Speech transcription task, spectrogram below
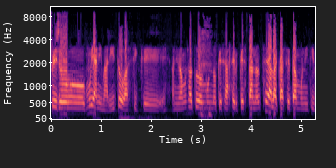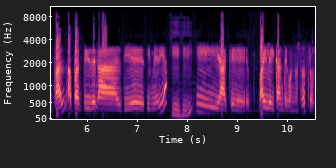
Pero muy animadito, así que animamos a todo el mundo que se acerque esta noche a la caseta municipal a partir de las diez y media y a que baile y cante con nosotros.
